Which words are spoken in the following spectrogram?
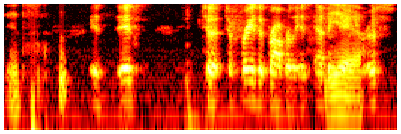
It's It's it's to to phrase it properly. It's effing Yeah. dangerous.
